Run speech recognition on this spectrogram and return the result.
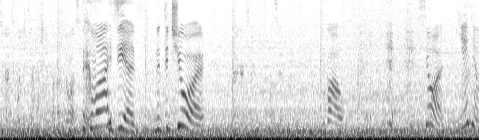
Пускай сходите, я в машине подожду вас. Да хватит! Ну ты чё? Смотри, как светится. Вау. Все, едем?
